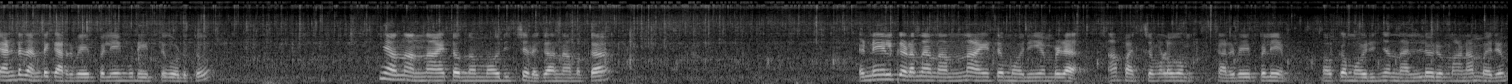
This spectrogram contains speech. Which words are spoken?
രണ്ട് തണ്ട് കറിവേപ്പിലയും കൂടി ഇട്ട് കൊടുത്തു. ഇനി നന്നായിട്ടൊന്ന് മൊരിച്ചെടുക്കാം നമുക്ക്. എണ്ണയിൽ കിടന്ന് നന്നായിട്ട് മൊരിയുമ്പോൾ ആ പച്ചമുളകും കറിവേപ്പിലയും ഒക്കെ മൊരിഞ്ഞ് നല്ലൊരു മണം വരും.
